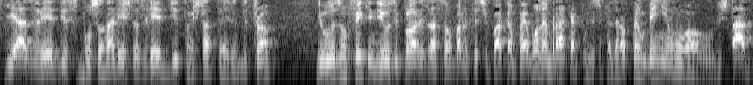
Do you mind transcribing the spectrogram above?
que as redes bolsonaristas reeditam estratégia de Trump e usam fake news e polarização para antecipar a campanha. É bom lembrar que a Polícia Federal também é um órgão do Estado,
